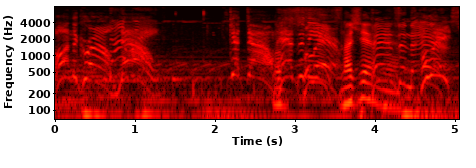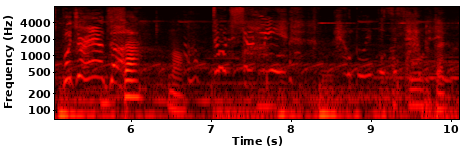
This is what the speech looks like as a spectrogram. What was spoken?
On the ground, now! Get down! No, Hands in the air! Na ziemię. Hands in the air! Police, put your hands up! Za... No, Don't shoot me! I don't believe this is happening.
